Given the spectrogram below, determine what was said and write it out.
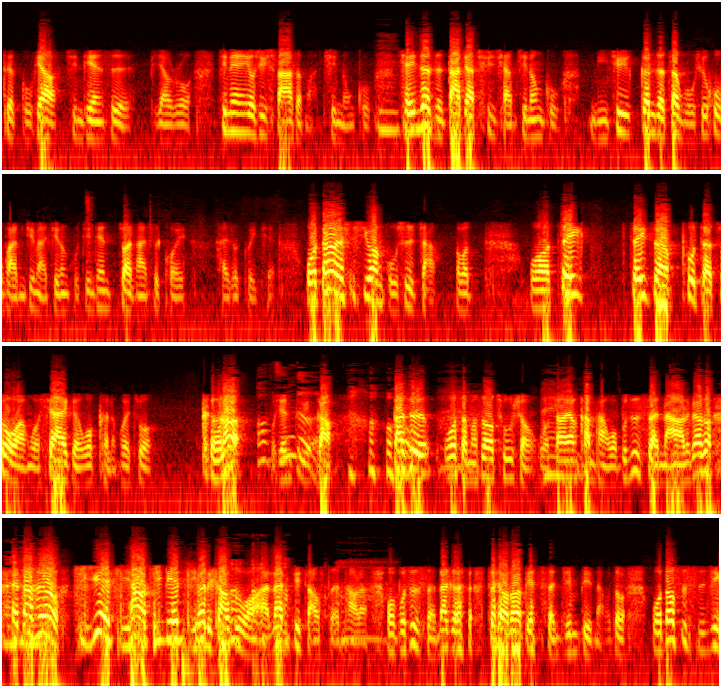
的股票今天是比较弱，今天又去杀什么金融股？前一阵子大家去抢金融股，你去跟着政府去护盘，你去买金融股，今天赚还是亏？还是亏钱？我当然是希望股市涨，我我这一这一则 put 做完，我下一个我可能会做可乐，哦我先预告。但是我什么时候出手，我照样看盘，我不是神啊！你不要说，哎，到时候几月几号几点几分，你告诉我 啊，那你去找神好了。我不是神，那个最后都要变神经病了，我说我都是实际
